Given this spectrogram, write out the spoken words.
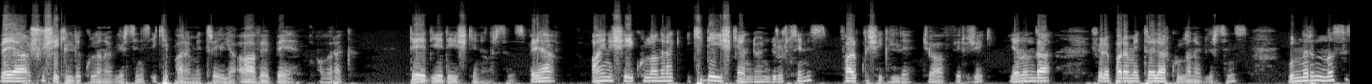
Veya şu şekilde kullanabilirsiniz. iki parametre ile A ve B olarak D diye değişken alırsınız. Veya aynı şeyi kullanarak iki değişken döndürürseniz farklı şekilde cevap verecek. Yanında şöyle parametreler kullanabilirsiniz. Bunların nasıl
